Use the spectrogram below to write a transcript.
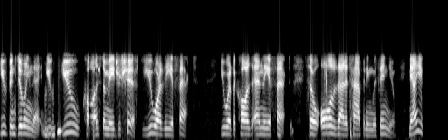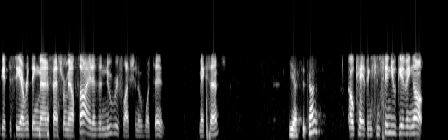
You've been doing that. You Mhm. you caused a major shift. You are the effect. You are the cause and the effect. So all of that is happening within you. Now you get to see everything manifest from outside as a new reflection of what's in. Make sense? Yes, it does. Okay, then continue giving up,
